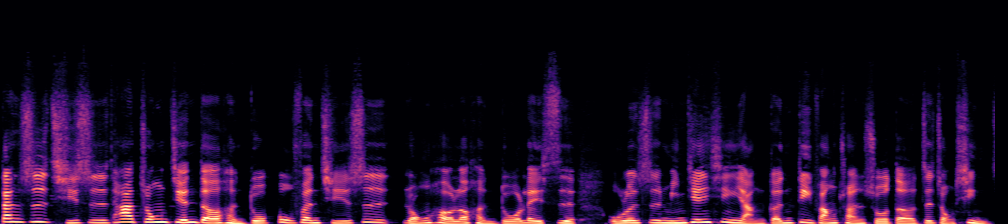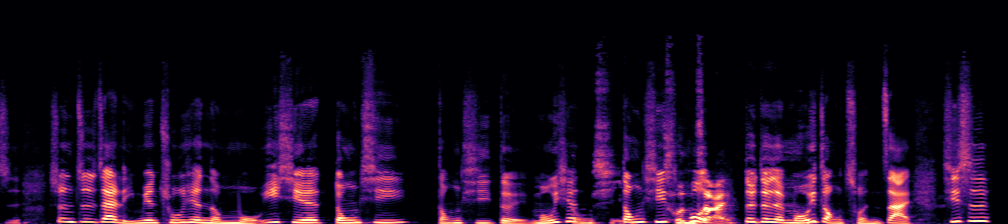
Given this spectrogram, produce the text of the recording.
但是其实它中间的。很多部分其实是融合了很多类似，无论是民间信仰跟地方传说的这种性质，甚至在里面出现的某一些东西，东西对某一些东西，存在，对对对，某一种存在，其实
